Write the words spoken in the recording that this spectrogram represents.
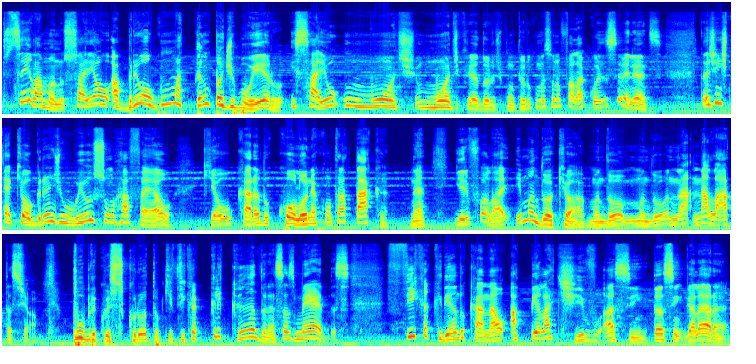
sei lá, mano, saiu, abriu alguma tampa de bueiro e saiu um monte, um monte de criador de conteúdo começando a falar coisas semelhantes. Então a gente tem aqui ó, o grande Wilson Rafael, que é o cara do Colônia Contra-Ataca, né? E ele foi lá e mandou aqui, ó, mandou, mandou na, na lata, assim, ó. Público escroto que fica clicando nessas merdas, fica criando canal apelativo assim. Então assim, galera,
